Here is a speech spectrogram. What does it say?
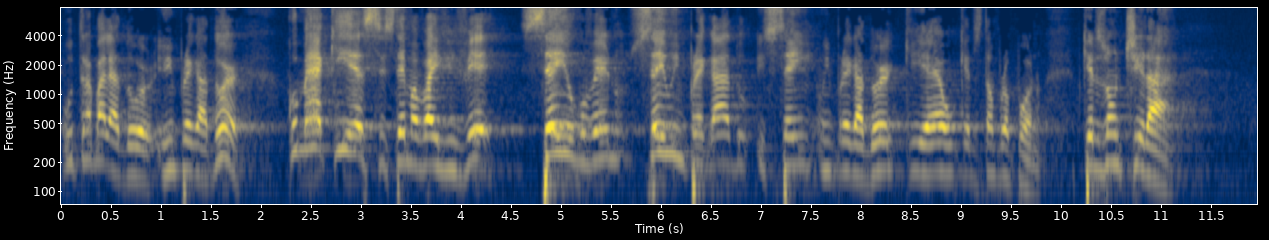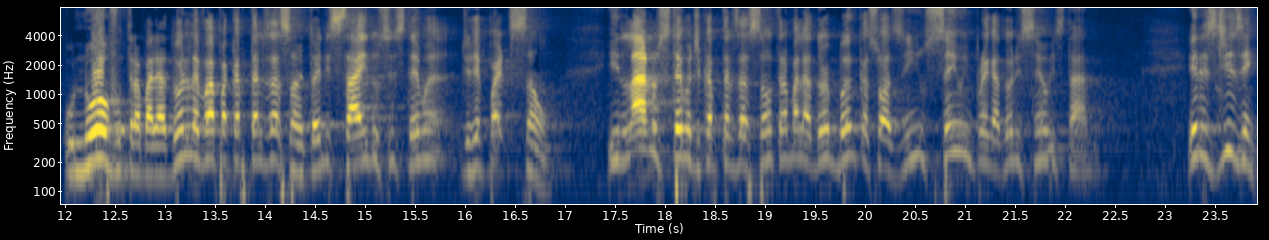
o trabalhador e o empregador, como é que esse sistema vai viver sem o governo, sem o empregado e sem o empregador, que é o que eles estão propondo? Porque eles vão tirar o novo trabalhador e levar para a capitalização. Então ele sai do sistema de repartição. E lá no sistema de capitalização, o trabalhador banca sozinho, sem o empregador e sem o Estado. Eles dizem,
